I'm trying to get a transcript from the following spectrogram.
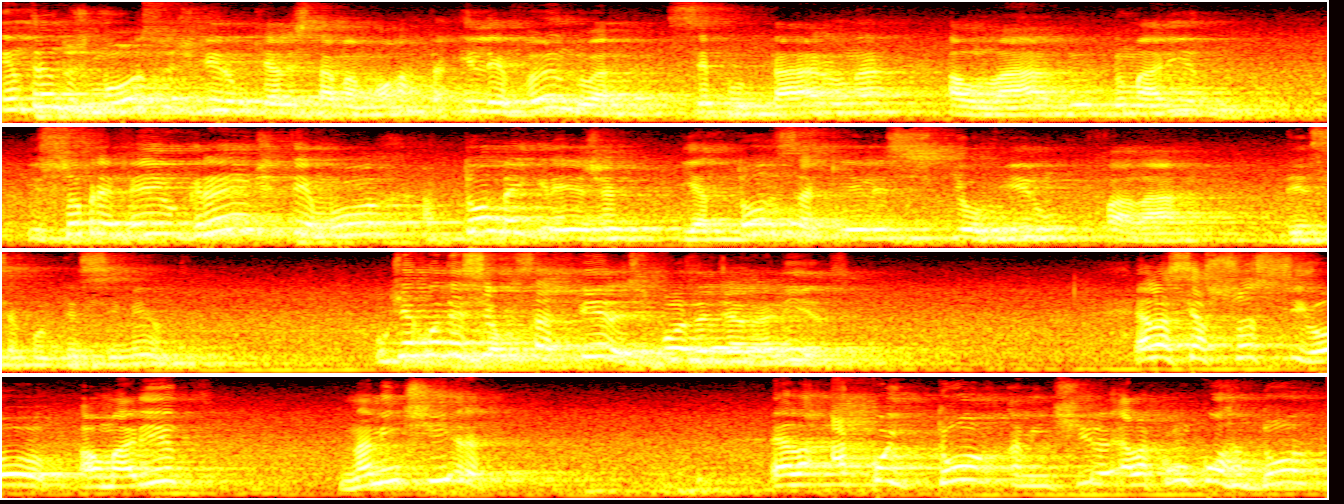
Entrando os moços, viram que ela estava morta e, levando-a, sepultaram-na ao lado do marido. E sobreveio grande temor a toda a igreja e a todos aqueles que ouviram falar desse acontecimento. O que aconteceu com Safira, esposa de Ananias? Ela se associou ao marido na mentira. Ela acoitou a mentira, ela concordou,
